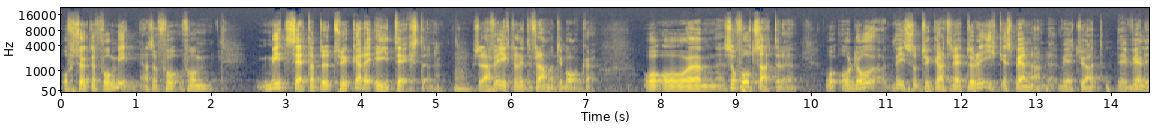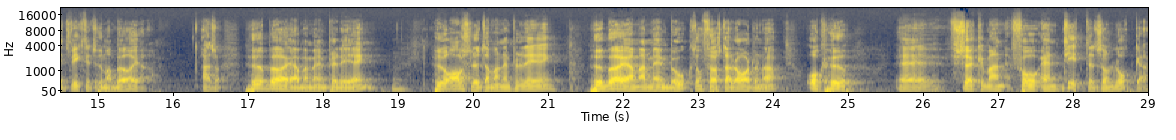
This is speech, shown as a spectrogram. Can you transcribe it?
och försökte få min, alltså få, få mitt sätt att uttrycka det i texten. Mm. Så därför gick den lite fram och tillbaka. Och, och ehm, så fortsatte det. Och, och, då, vi som tycker att retorik är spännande, vet ju att det är väldigt viktigt hur man börjar. Alltså, hur börjar man med en plädering? Hur avslutar man en plädering? Hur börjar man med en bok, de första raderna? Och hur eh, försöker man få en titel som lockar?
